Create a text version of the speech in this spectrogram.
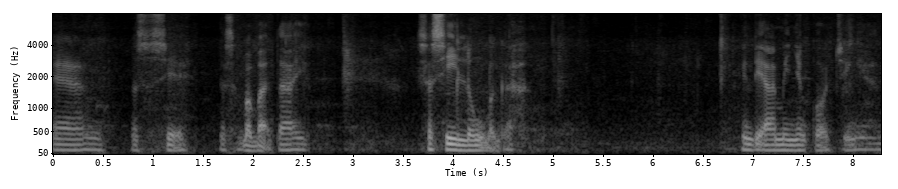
Yan. Nasa, si, nasa baba tayo. Sa silong baga. Hindi amin yung coaching yan.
